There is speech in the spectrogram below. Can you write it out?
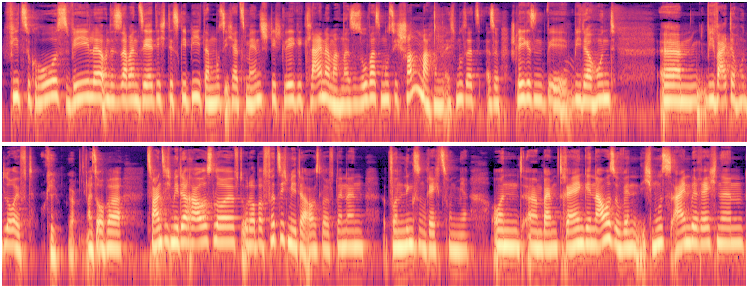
viel zu groß wähle und es ist aber ein sehr dichtes Gebiet, dann muss ich als Mensch die Schläge kleiner machen. Also sowas muss ich schon machen. Ich muss als, also Schläge sind wie, wie der Hund, ähm, wie weit der Hund läuft. Okay, ja. Also ob er 20 Meter rausläuft oder ob er 40 Meter ausläuft, wenn dann von links und rechts von mir. Und ähm, beim Training genauso, wenn ich muss einberechnen,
